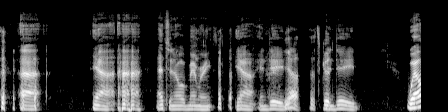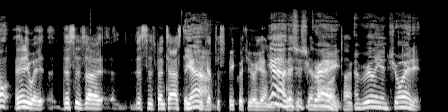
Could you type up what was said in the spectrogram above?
Uh, yeah. That's an old memory. Yeah, indeed. Yeah, that's good. Indeed. Well, Anyway, this is uh, this is fantastic Yeah. to get to speak with you again. yeah, this is been a long great. I really enjoyed it.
